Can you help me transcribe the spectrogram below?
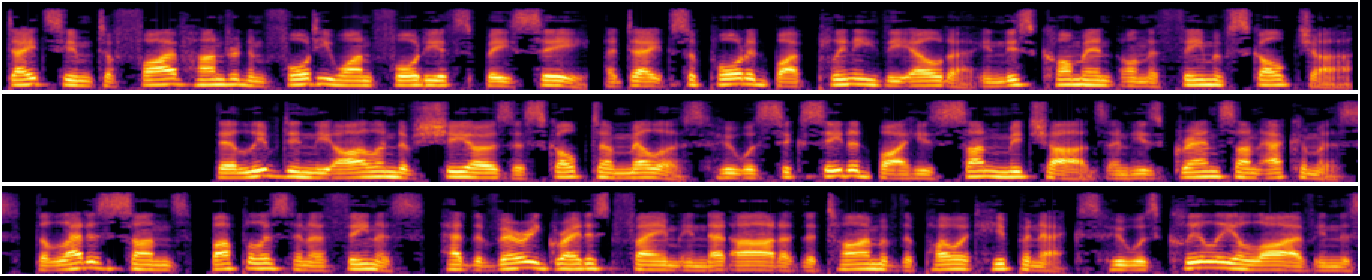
dates him to 541 40th BC, a date supported by Pliny the Elder in this comment on the theme of sculpture, there lived in the island of Chios a sculptor Melas who was succeeded by his son Micciades and his grandson Archermus. The latter's sons, Bupalus and Athenis, had the very greatest fame in that art at the time of the poet Hipponax who was clearly alive in the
